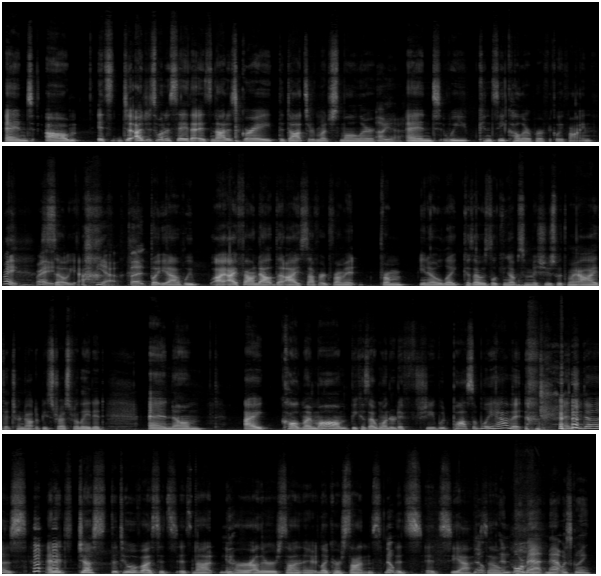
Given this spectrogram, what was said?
and um, it's. I just want to say that it's not as gray. The dots are much smaller. Oh, yeah. and we can see color perfectly fine. Right, right. So yeah, yeah, but but yeah, we I, I found out that I suffered from it from you know like because I was looking up some issues with my eye that turned out to be stress related, and um, I called my mom because I wondered if she would possibly have it, and she does, and it's just the two of us. It's it's not her other son eh, like her sons. Nope. It's it's yeah. no. So and more Matt. Matt was going.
